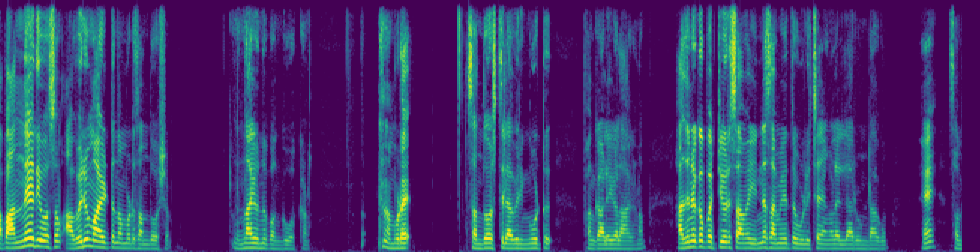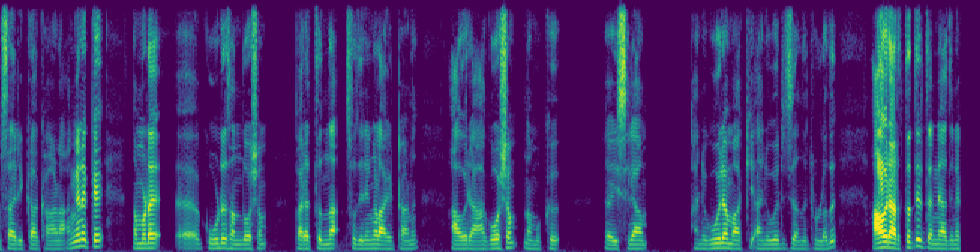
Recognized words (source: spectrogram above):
അപ്പോൾ അന്നേ ദിവസം അവരുമായിട്ട് നമ്മുടെ സന്തോഷം നന്നായി ഒന്ന് പങ്കുവെക്കണം. നമ്മുടെ സന്തോഷത്തിൽ അവരിങ്ങോട്ട് പങ്കാളികളാകണം. അതിനൊക്കെ പറ്റിയൊരു സമയം ഇന്ന സമയത്ത് വിളിച്ചാൽ ഞങ്ങളെല്ലാവരും ഉണ്ടാകും. ഏ സംസാരിക്കുക കാണാം അങ്ങനെയൊക്കെ നമ്മുടെ കൂടുതൽ സന്തോഷം പരത്തുന്ന സുദിനങ്ങളായിട്ടാണ് ആ ഒരു ആഘോഷം നമുക്ക് ഇസ്ലാം അനുകൂലമാക്കി അനുവദിച്ച് തന്നിട്ടുള്ളത്. ആ ഒരു അർത്ഥത്തിൽ തന്നെ അതിനെ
